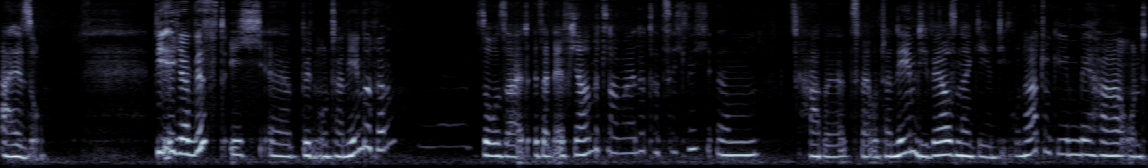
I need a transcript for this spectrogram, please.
Also, wie ihr ja wisst, ich äh, bin Unternehmerin, so seit, seit elf Jahren mittlerweile tatsächlich. Ähm, habe zwei Unternehmen, die Versen AG und die Conato GmbH und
